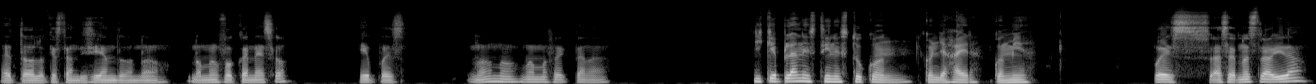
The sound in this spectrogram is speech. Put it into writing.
de todo lo que están diciendo. No, no me enfoco en eso. Y pues, no, no, no me afecta nada. ¿Y qué planes tienes tú con, con Yajaira, con Mía? Pues hacer nuestra vida.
